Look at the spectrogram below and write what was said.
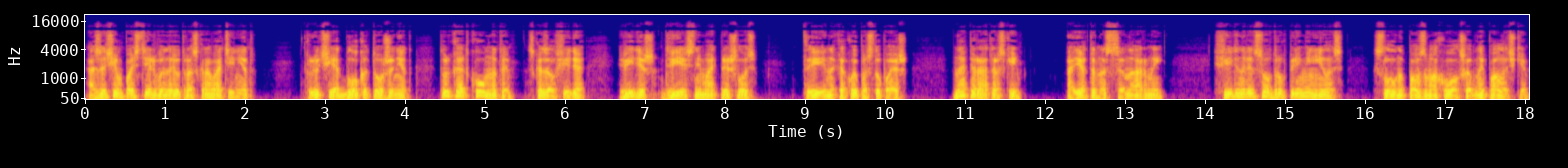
а зачем постель выдают, раз кровати нет?» «Ключей от блока тоже нет, только от комнаты», — сказал Федя. «Видишь, дверь снимать пришлось». «Ты на какой поступаешь?» «На операторский». «А я-то на сценарный». Федя на лицо вдруг переменилось, словно по взмаху волшебной палочки.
